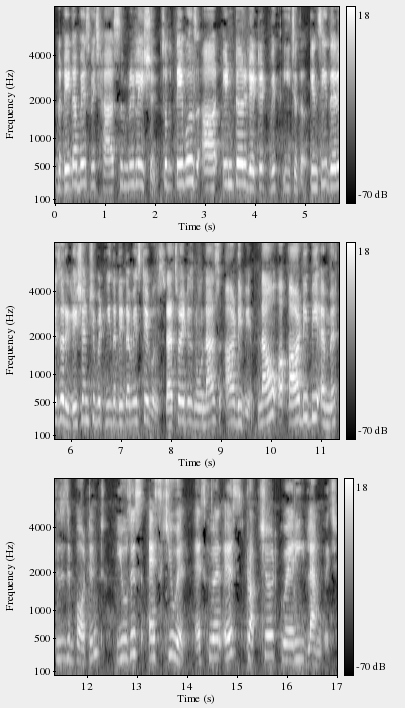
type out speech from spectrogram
the database which has some relation. So the tables are interrelated with each other. You can see there is a relationship between the database tables. That's why it is known as RDBM. Now a RDBMS, this is important, uses SQL. SQL is Structured Query Language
